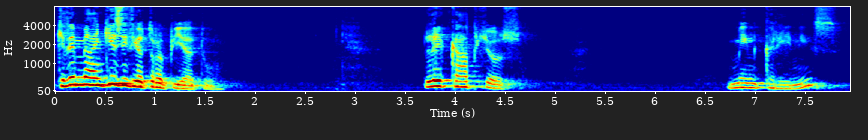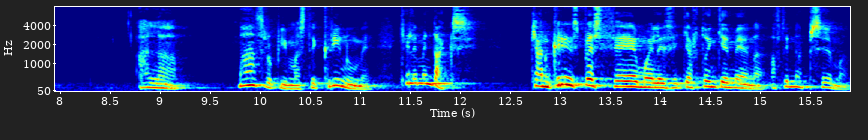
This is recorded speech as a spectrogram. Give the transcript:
Και δεν με αγγίζει η ιδιοτροπία του. Λέει κάποιος μην κρίνεις αλλά άνθρωποι είμαστε κρίνουμε και λέμε εντάξει και αν κρίνεις πες Θεέ μου έλεγε και αυτόν και εμένα αυτό είναι ένα ψέμα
